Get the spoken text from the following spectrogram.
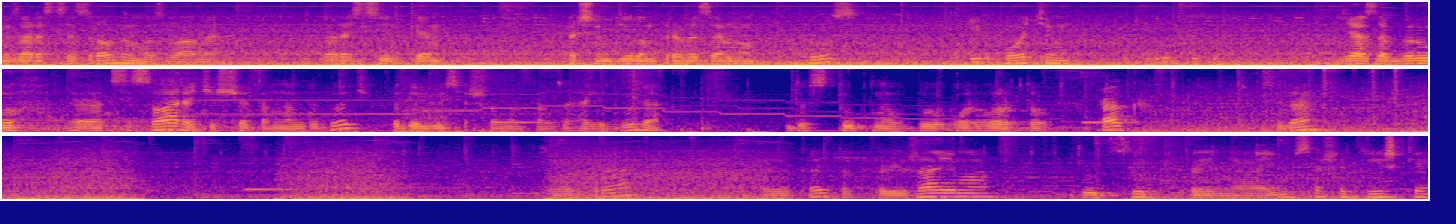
ми зараз це зробимо з вами. Зараз тільки першим ділом привеземо груз і потім я заберу е, аксесуари чи що там нам дадуть. Подивлюся, що нам там взагалі буде. Доступно в World of Truck. Сюди. Окей, так проїжджаємо. Тут зупиняємося ще трішки.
